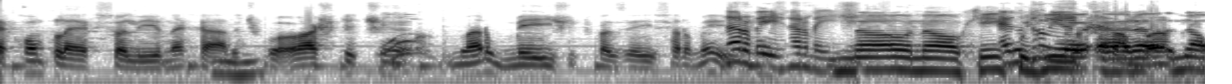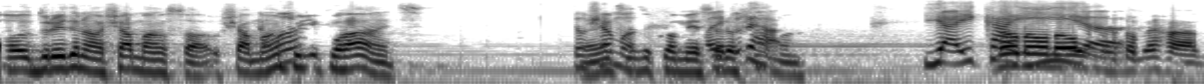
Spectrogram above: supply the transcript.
é complexo ali, né, cara? Uhum. Tipo, eu acho que tinha. Não era o Mage que fazia isso, era o Mage? Não era o Mage, não era o Mage. Não, não, quem Era o podia druida. era. Xamã. Não, o druida não, o xamã só. O xamã Xamã? podia empurrar antes. Então antes chamou. do começo Falei era o xamã. E aí caía. Não, não, não, eu tava errado.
